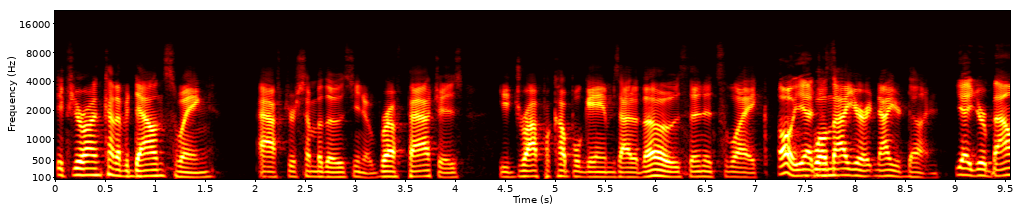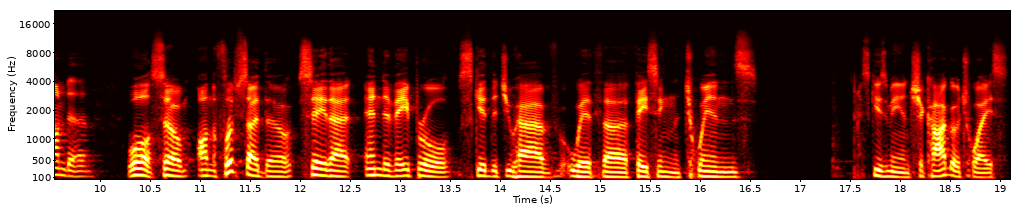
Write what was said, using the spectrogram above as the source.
If you're on kind of a downswing after some of those, you know, rough patches, you drop a couple games out of those, then it's like, oh yeah, well, just- now you're now you're done. yeah, you're bound to Well, so on the flip side, though, say that end of April skid that you have with uh, facing the Twins, excuse me, in Chicago twice.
